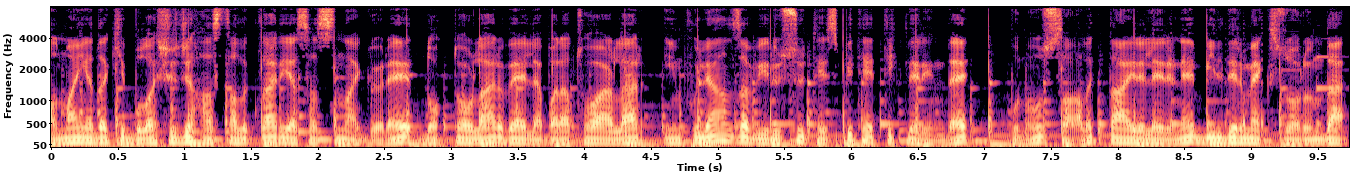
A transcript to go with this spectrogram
Almanya'daki bulaşıcı hastalıklar yasasına göre doktorlar ve laboratuvarlar influenza virüsü tespit ettiklerinde bunu sağlık dairelerine bildirmek zorunda.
